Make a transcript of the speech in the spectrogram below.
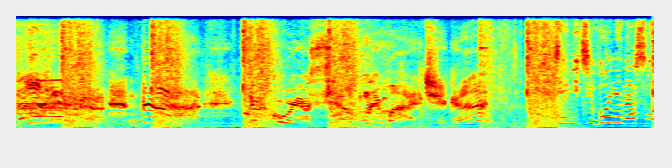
Да! Да! Какой усердный мальчик, а? Я ничего не нашла.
